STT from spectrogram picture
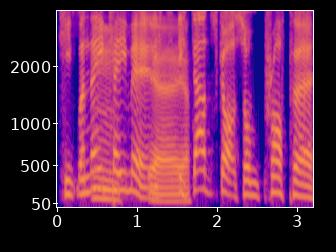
He when they mm, came in, yeah, his, yeah. his dad's got some proper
